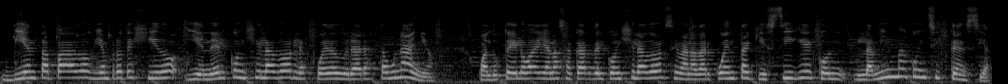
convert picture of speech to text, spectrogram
bien tapado, bien protegido y en el congelador les puede durar hasta un año. Cuando ustedes lo vayan a sacar del congelador se van a dar cuenta que sigue con la misma consistencia.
